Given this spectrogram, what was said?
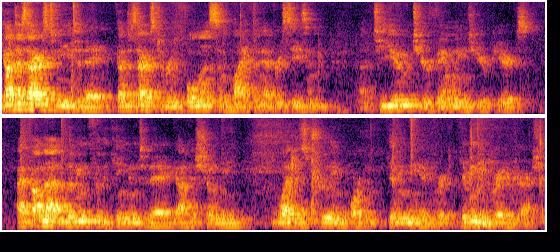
God desires to meet you today. God desires to bring fullness and life in every season uh, to you, to your family, and to your peers. I found that living for the kingdom today, God has shown me what is truly important, giving me a giving me greater direction.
